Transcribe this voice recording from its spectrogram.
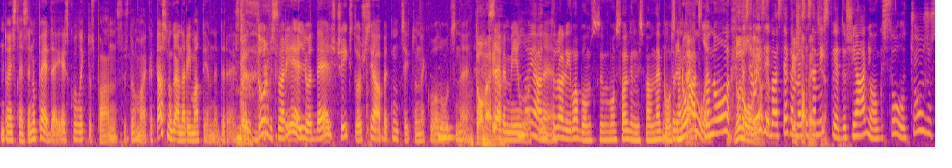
Nu, es nezinu, nu, pēdējais, ko likt uz pānas. Es domāju, ka tas nu gan arī matiem nederēs. Bet-. Durvis var ieļot dēļ, čīkstošus, jā, bet nu, citu neko lūdzu. Nē. Tomēr, jā. Sevi mīlot. Nu, jā, nē. tur arī labums mūsu organismam nebūs. Nu, tur ir nekāds. nulle. Nu, nulle. Nu, Tas nulle, ir jā. līdzībās tie, ka mēs tāpēc, esam jā. izspieduši jāņogu sūlu čūžus,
